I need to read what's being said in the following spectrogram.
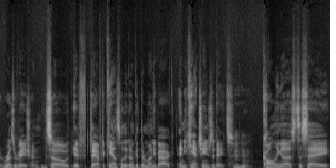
reservation. So if they have to cancel, they don't get their money back, and you can't change the dates. Mm-hmm. Calling us to say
